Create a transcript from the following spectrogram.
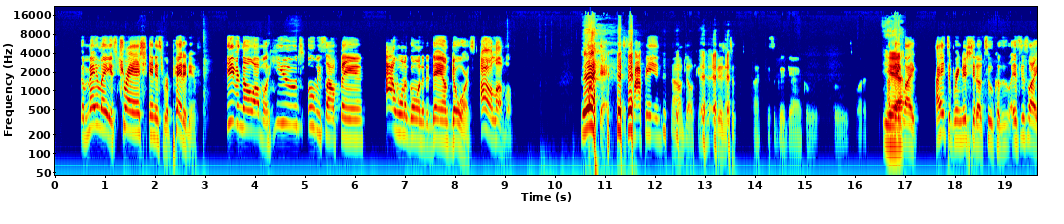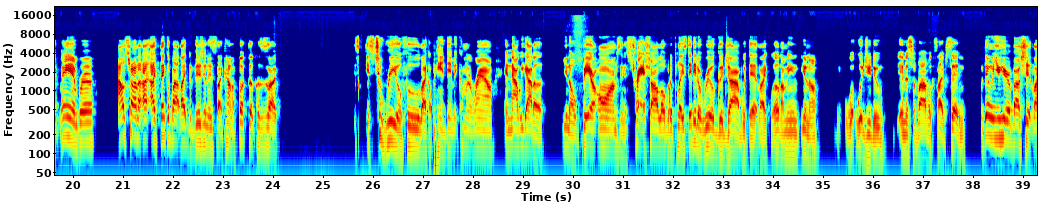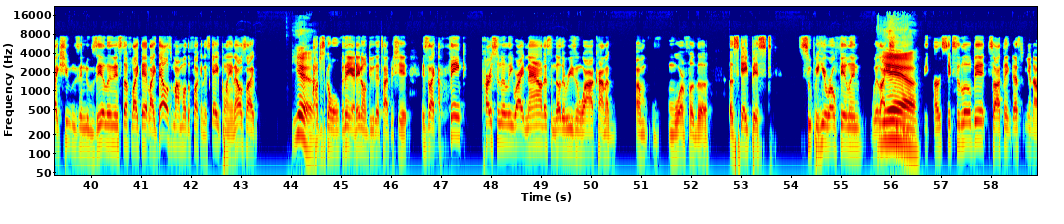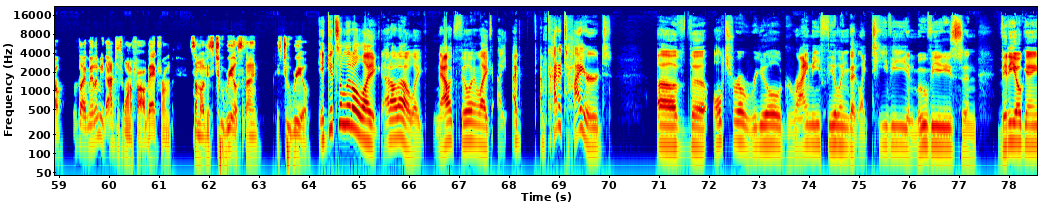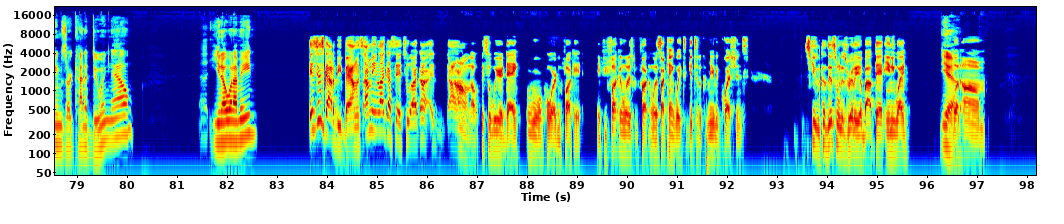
The melee is trash and it's repetitive. Even though I'm a huge Ubisoft fan, I want to go into the damn doors, all of them. Fuck that. Just pop in. No, I'm joking. It's a good game. Cool. Cool. It's fun. I yeah, think like I hate to bring this shit up too because it's, it's just like man, bruh. I was trying to. I, I think about like division. It's like kind of fucked up because it's like it's it's too real, fool. Like a pandemic coming around, and now we gotta you know bare arms and it's trash all over the place. They did a real good job with that. Like, well, I mean, you know, what would you do in a survival type setting? But then when you hear about shit like shootings in New Zealand and stuff like that, like that was my motherfucking escape plan. That was like. yeah. I'll just go over there. They don't do that type of shit. It's like I think personally right now, that's another reason why I kind of I'm more for the escapist superhero feeling with like Yeah. big Earth six a little bit. So I think that's you know it's like man, let me. I just want to fall back from some of it's too real, son. It's too real. it gets a little like I don't know, like now it's feeling like I I I'm kind of tired of the ultra real grimy feeling that like TV and movies and video games are kind of doing now. Uh, you know what I mean? It's just got to be balanced. I mean, like I said too, like I, I don't know. It's a weird day. We're recording. Fuck it. If you fucking with us, we fucking with us. I can't wait to get to the community questions. Excuse me, because this one is really about that anyway. Yeah. But um,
